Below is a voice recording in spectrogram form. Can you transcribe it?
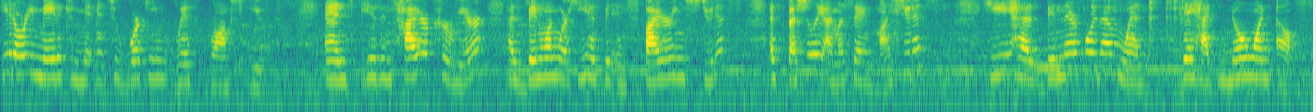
he had already made a commitment to working with Bronx youth. And his entire career has been one where he has been inspiring students, especially, I must say, my students. He has been there for them when they had no one else.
